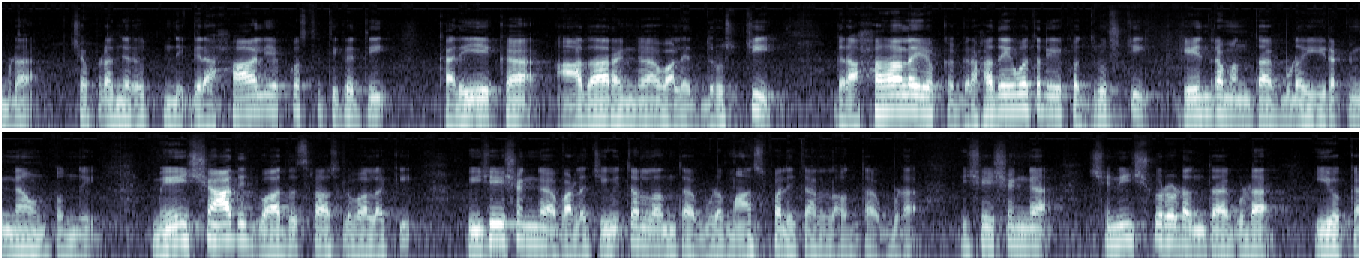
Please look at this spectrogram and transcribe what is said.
కూడా చెప్పడం జరుగుతుంది. గ్రహాల యొక్క స్థితిగతి కలయిక ఆధారంగా వాళ్ళ దృష్టి గ్రహాల యొక్క గ్రహదేవతల యొక్క దృష్టి కేంద్రం అంతా కూడా ఈ రకంగా ఉంటుంది. మేషాది ద్వాదశ రాశుల వాళ్ళకి విశేషంగా వాళ్ళ జీవితంలో అంతా కూడా మాస ఫలితాల్లో అంతా కూడా విశేషంగా శనీశ్వరుడు అంతా కూడా ఈ యొక్క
